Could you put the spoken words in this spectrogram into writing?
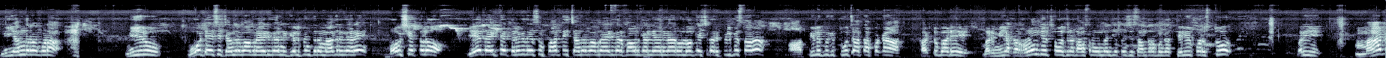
మీ అందరూ కూడా మీరు ఓటేసి చంద్రబాబు నాయుడు గారిని గెలిపించిన మాదిరిగానే భవిష్యత్తులో ఏదైతే తెలుగుదేశం పార్టీ చంద్రబాబు నాయుడు గారు పవన్ కళ్యాణ్ గారు లోకేష్ గారు పిలిపిస్తారో ఆ పిలుపుకి తూచా తప్పక కట్టుబడి మరి మీ యొక్క రుణం తీర్చుకోవాల్సిన అవసరం ఉందని చెప్పేసి సందర్భంగా తెలియపరుస్తూ మరి మాట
